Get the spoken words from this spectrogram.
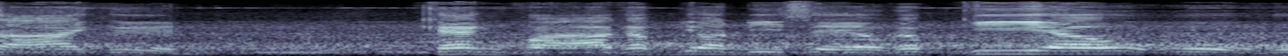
ซ้ายคืนแข้งขวาครับยอดดีเซลครับเกี่ยวโอ้โห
